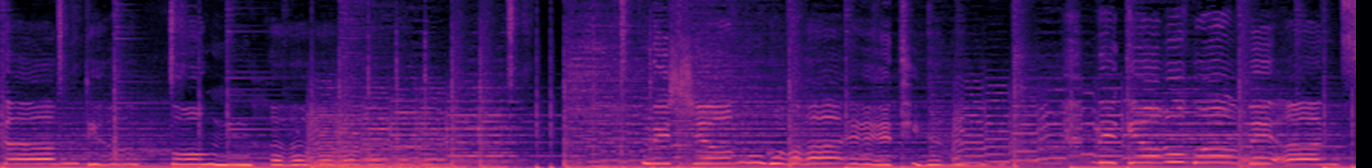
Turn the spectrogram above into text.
感到放下。你伤我的痛，你叫我要安怎？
